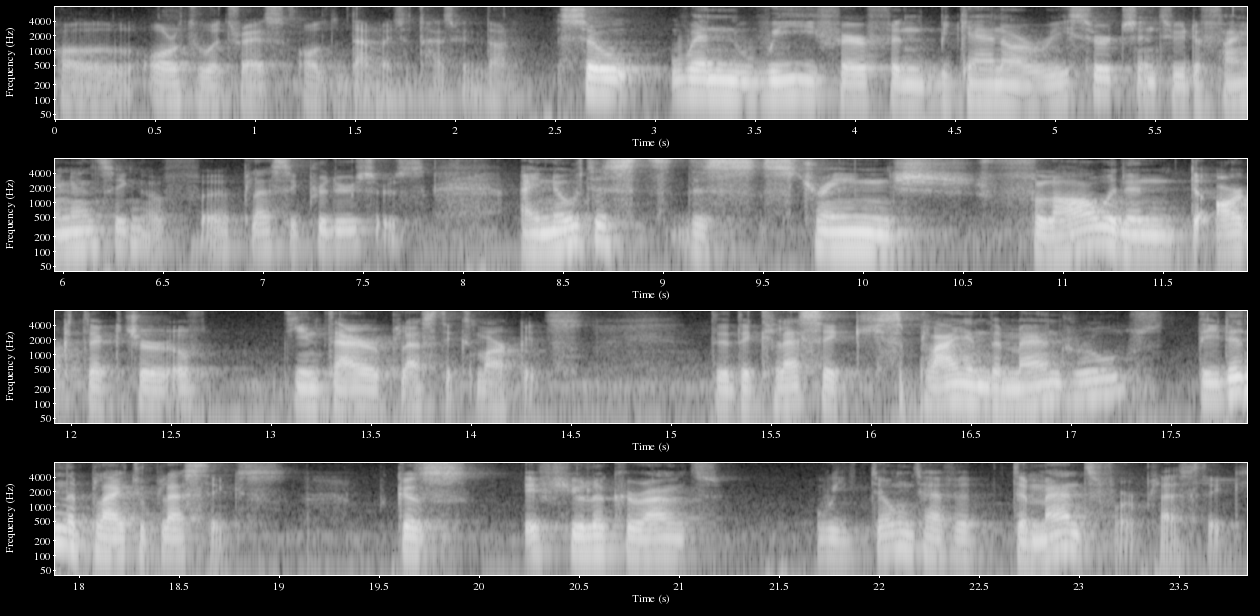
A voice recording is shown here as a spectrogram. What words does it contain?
all or to address all the damage that has been done. So, when we, Fairfin, began our research into the financing of uh, plastic producers, I noticed this strange flaw within the architecture of the entire plastics markets. The, the classic supply and demand rules, they didn't apply to plastics. Because if you look around, we don't have a demand for plastic.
